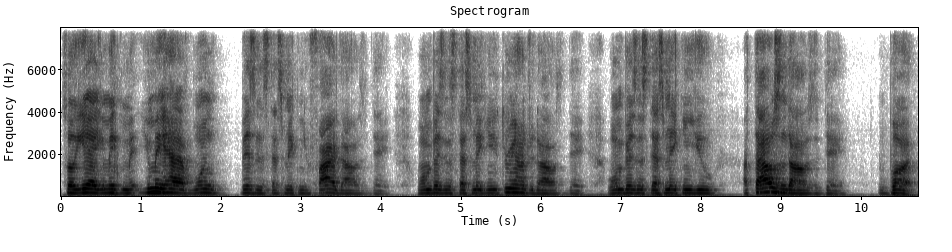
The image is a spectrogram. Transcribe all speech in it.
So yeah, you make you may have one business that's making you five dollars a day, one business that's making you three hundred dollars a day, one business that's making you a thousand dollars a day. But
